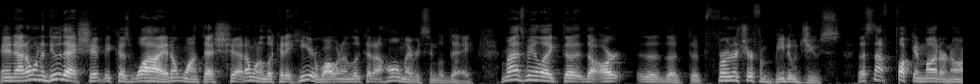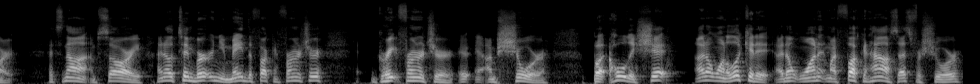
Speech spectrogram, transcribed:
And I don't want to do that shit because why? I don't want that shit. I don't want to look at it here. Why would I look at it at home every single day? Reminds me of like the, the art, the, the, the furniture from Beetlejuice. That's not fucking modern art. It's not. I'm sorry. I know Tim Burton, you made the fucking furniture. Great furniture, I'm sure. But holy shit, I don't want to look at it. I don't want it in my fucking house, that's for sure.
